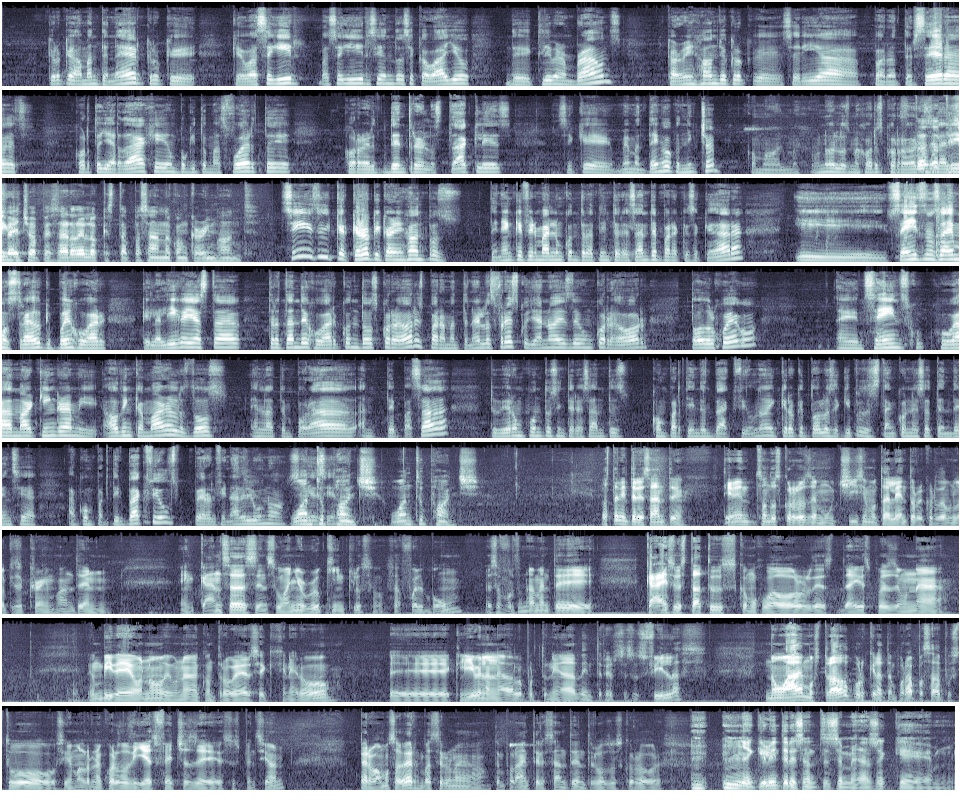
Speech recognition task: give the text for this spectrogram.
Creo que va a mantener, creo que, que va a seguir, va a seguir siendo ese caballo de Cleveland Browns. Kareem Hunt yo creo que sería para terceras, corto yardaje, un poquito más fuerte, correr dentro de los tackles. Así que me mantengo con Nick Chubb como el uno de los mejores corredores de la liga. satisfecho a pesar de lo que está pasando con Kareem Hunt. Sí, sí, que creo que Kareem Hunt, pues, tenían que firmarle un contrato interesante para que se quedara. Y Saints nos ha demostrado que pueden jugar, que la liga ya está tratando de jugar con dos corredores para mantenerlos frescos. Ya no es de un corredor todo el juego. En Saints ju- jugaba Mark Ingram y Alvin Kamara, los dos en la temporada antepasada, tuvieron puntos interesantes compartiendo el backfield, ¿no? Y creo que todos los equipos están con esa tendencia a compartir backfields, pero al final el uno... One to siendo- punch, one to punch. Va a estar interesante. Tienen, son dos corredores de muchísimo talento. Recordamos lo que hizo Kareem Hunt en, en Kansas en su año rookie incluso. O sea, fue el boom. Desafortunadamente cae su estatus como jugador de, de ahí después de una de un video, ¿no? De una controversia que generó. Eh, Cleveland le ha dado la oportunidad de integrarse sus filas. No ha demostrado porque la temporada pasada pues tuvo, si no mal no recuerdo, 10 fechas de suspensión. Pero vamos a ver, va a ser una temporada interesante entre los dos corredores. Aquí lo interesante se me hace que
